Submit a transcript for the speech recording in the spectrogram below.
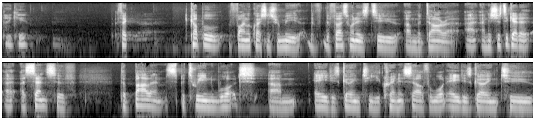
Thank you. Thank you. couple final questions from me. The, the first one is to uh, Madara, and it's just to get a, a, sense of the balance between what um, aid is going to Ukraine itself and what aid is going to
